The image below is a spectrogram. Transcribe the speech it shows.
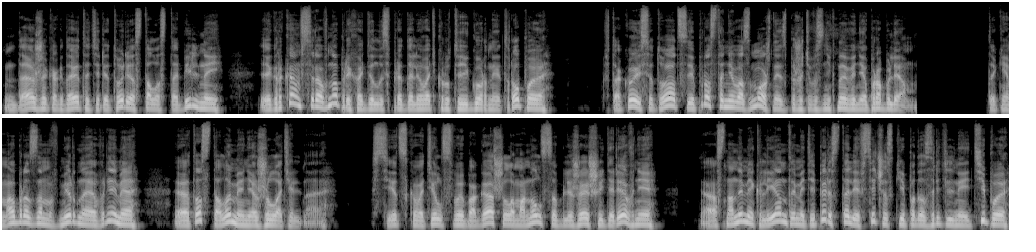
Даже когда эта территория стала стабильной, игрокам все равно приходилось преодолевать крутые горные тропы, в такой ситуации просто невозможно избежать возникновения проблем. Таким образом, в мирное время это стало менее желательно. Сид схватил свой багаж и ломанулся в ближайшей деревне. Основными клиентами теперь стали всяческие подозрительные типы,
